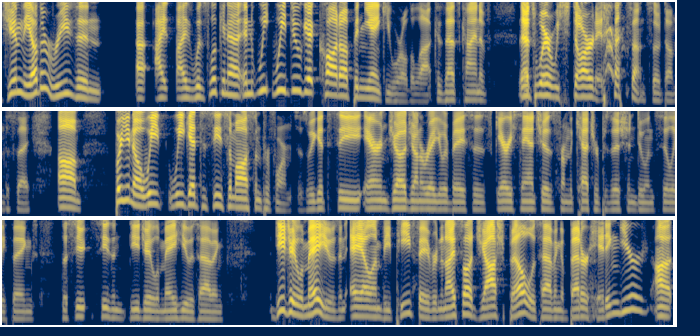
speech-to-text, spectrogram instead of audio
Jim. The other reason uh, I I was looking at, and we we do get caught up in Yankee world a lot because that's kind of that's where we started. that sounds so dumb to say. Um, but you know, we we get to see some awesome performances. We get to see Aaron Judge on a regular basis, Gary Sanchez from the catcher position doing silly things. The se- season DJ LeMahieu is having. DJ LeMahieu is an AL MVP favorite, and I saw Josh Bell was having a better hitting year uh,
